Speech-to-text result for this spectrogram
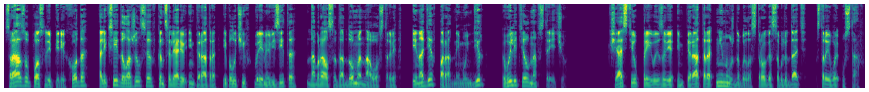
Сразу после перехода Алексей доложился в канцелярию императора и, получив время визита, добрался до дома на острове и, надев парадный мундир, вылетел навстречу. К счастью, при вызове императора не нужно было строго соблюдать строевой устав.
